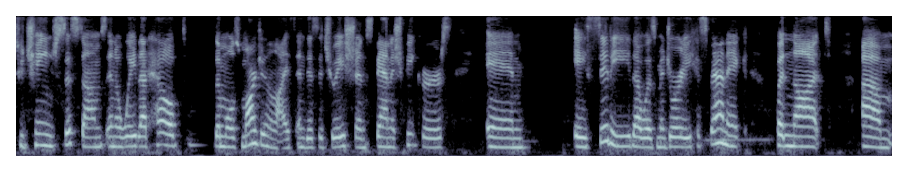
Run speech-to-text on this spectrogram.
to change systems in a way that helped the most marginalized in this situation, Spanish speakers in a city that was majority Hispanic, but not um,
